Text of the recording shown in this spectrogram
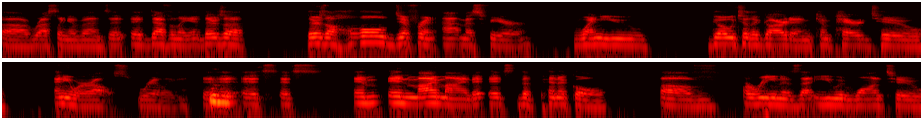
uh, wrestling events it, it definitely there's a there's a whole different atmosphere when you go to the garden compared to anywhere else really it, mm-hmm. it, it's it's in in my mind it, it's the pinnacle of arenas that you would want to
